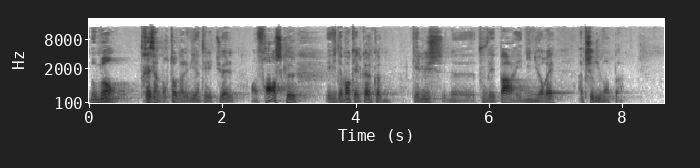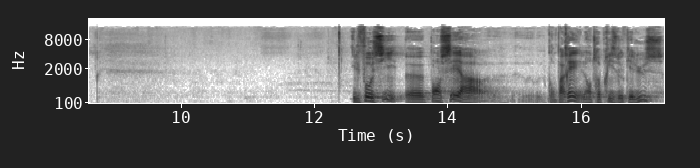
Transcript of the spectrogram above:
moments très importants dans la vie intellectuelle en France que, évidemment, quelqu'un comme Caylus ne pouvait pas et n'ignorait absolument pas. Il faut aussi euh, penser à comparer l'entreprise de Caylus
